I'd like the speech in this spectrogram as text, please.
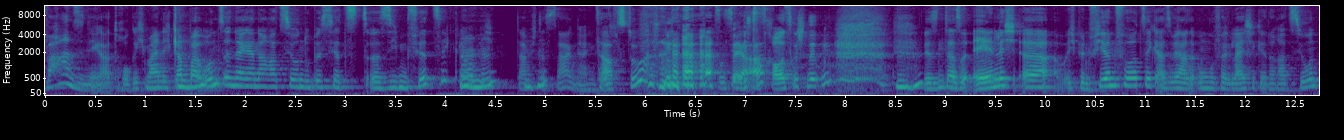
wahnsinniger Druck. Ich meine, ich glaube, mhm. bei uns in der Generation, du bist jetzt äh, 47, glaube ich. Mhm. Darf ich mhm. das sagen eigentlich? Darfst du? Sonst hätte ich das rausgeschnitten. Mhm. Wir sind da so ähnlich. Äh, ich bin 44, also wir haben ungefähr gleiche Generation.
